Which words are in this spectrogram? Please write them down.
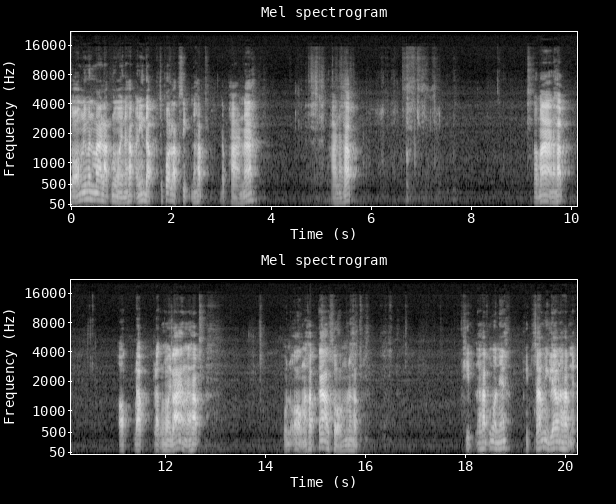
สองนี้มันมาหลักหน่วยนะครับ อันนี้ดับเฉพาะหลักสิบนะครับ ดับผ่านนะ ผ่านนะครับ ต่อมานะครับ ออกดับหลักหน่วยล่างนะครับ ผลออกนะครับเก้าสองนะครับ ผิดนะครับงวดนี้ผิดซ้ำอีกแล้วนะครับเนี่ย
